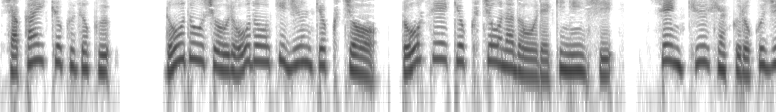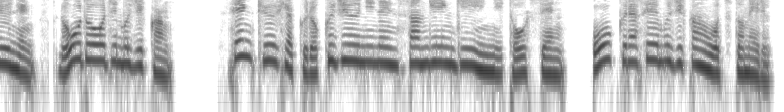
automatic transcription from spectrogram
社会局属。労働省労働基準局長、労政局長などを歴任し、1960年、労働事務次官。1962年参議院議員に当選、大倉政務次官を務める。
